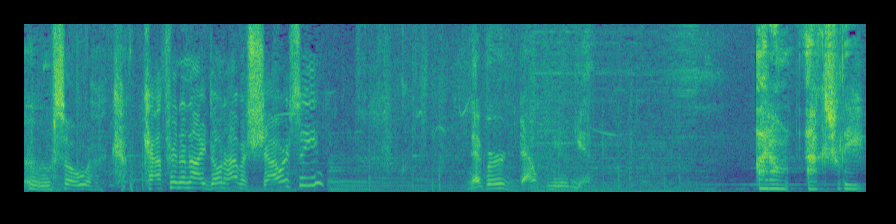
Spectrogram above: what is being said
Uh, so, uh, Katherine and I don't have a shower scene? Never doubt me again. I don't actually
